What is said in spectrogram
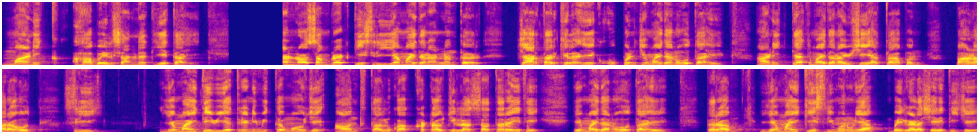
माणिक हा बैल सांगण्यात येत आहे. मित्रांनो सम्राट केसरी या मैदानानंतर चार तारखेला एक ओपनचे मैदान होत आहे. आणि त्याच मैदानाविषयी आता आपण पाहणार आहोत. श्री यमाई देवी यात्रेनिमित्त मौजे आंध तालुका खटाव जिल्हा सातारा येथे हे मैदान होत आहे. तर यमाई केसरी म्हणून या बैलगाडा शर्यतीचे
